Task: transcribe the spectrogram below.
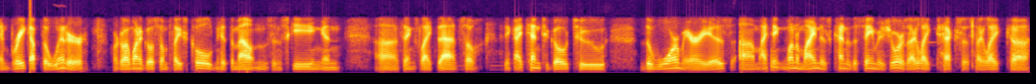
and break up the winter, or do I want to go someplace cold and hit the mountains and skiing and uh, things like that? So I think I tend to go to the warm areas. Um, I think one of mine is kind of the same as yours. I like Texas. I like uh,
